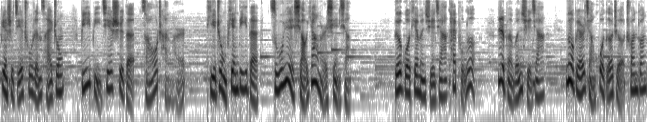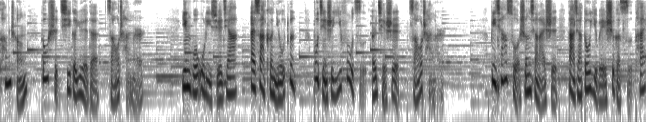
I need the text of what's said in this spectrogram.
便是杰出人才中比比皆是的早产儿、体重偏低的足月小样儿现象。德国天文学家开普勒、日本文学家、诺贝尔奖获得者川端康成都是七个月的早产儿。英国物理学家艾萨克·牛顿不仅是一父子，而且是早产儿。毕加索生下来时，大家都以为是个死胎。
